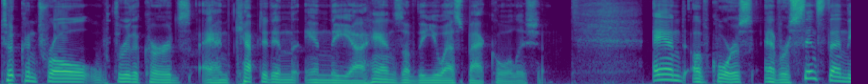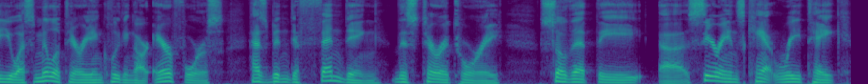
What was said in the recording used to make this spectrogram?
took control through the Kurds, and kept it in, in the uh, hands of the U.S. backed coalition. And, of course, ever since then, the U.S. military, including our Air Force, has been defending this territory so that the uh, Syrians can't retake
